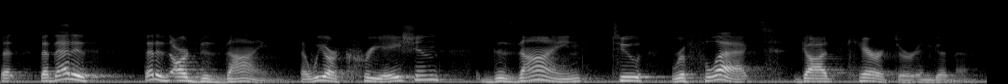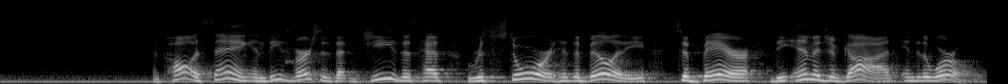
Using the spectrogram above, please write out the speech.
That, that, that, is, that is our design, that we are creations designed to reflect God's character and goodness. And Paul is saying in these verses that Jesus has restored his ability to bear the image of God into the world.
